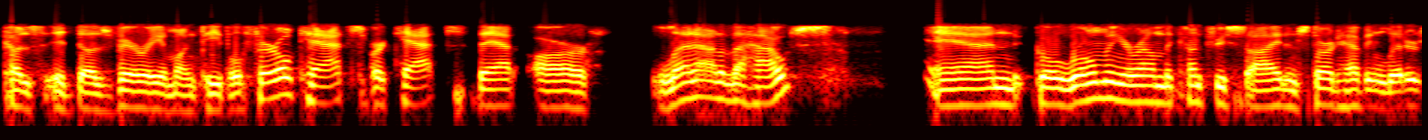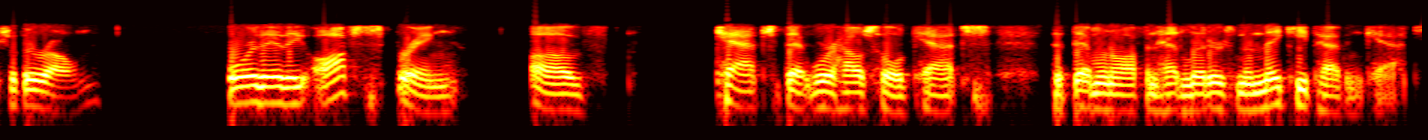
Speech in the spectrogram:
because it does vary among people. Feral cats are cats that are let out of the house and go roaming around the countryside and start having litters of their own, or they're the offspring of cats that were household cats that then went off and had litters, and then they keep having cats,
